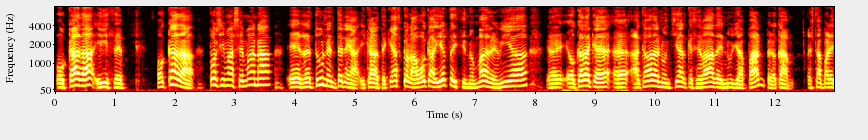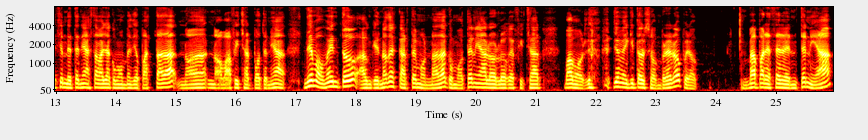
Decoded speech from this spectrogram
Okada y dice, Okada, próxima semana, eh, return en TNA. Y claro, te quedas con la boca abierta diciendo, madre mía, eh, Okada que eh, acaba de anunciar que se va de New Japan, pero claro, esta aparición de TNA estaba ya como medio pactada, no, no va a fichar por TNA de momento, aunque no descartemos nada, como TNA lo logre fichar, vamos, yo, me quito el sombrero, pero va a aparecer en TNA.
